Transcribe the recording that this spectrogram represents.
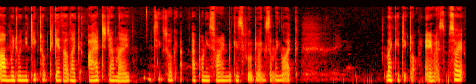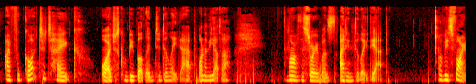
um, were doing a TikTok together. Like I had to download TikTok app on his phone because we were doing something like like a TikTok. Anyways, so I forgot to take, or I just couldn't be bothered to delete the app, one or the other. The moral of the story was I didn't delete the app of his phone,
